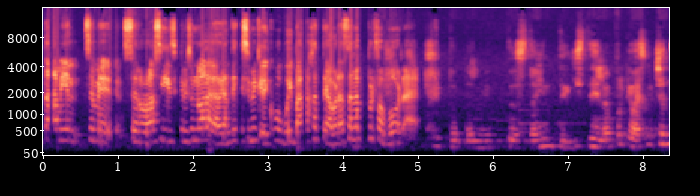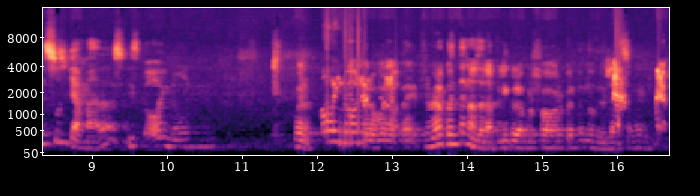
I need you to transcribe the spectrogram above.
también se me cerró así, se me hizo nudo a la garganta y sí me quedé como, güey, bájate, abrázala, por favor. Totalmente, estoy triste, luego porque va escuchando sus llamadas y es, ay, no, Bueno, ay, no, no, pero bueno, eh, primero cuéntanos de la película, por favor, cuéntanos de la Bueno, bueno,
